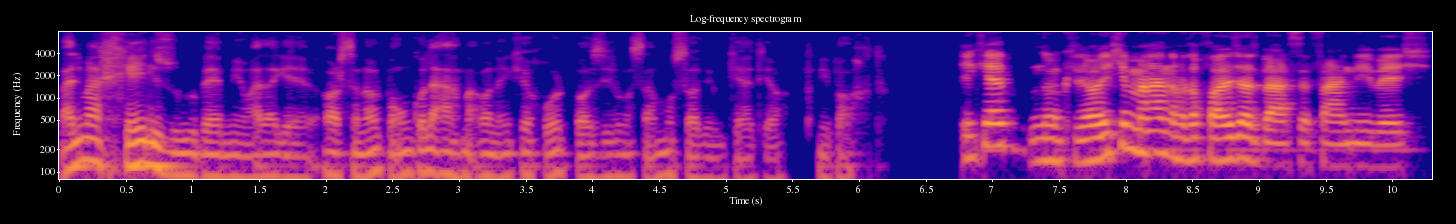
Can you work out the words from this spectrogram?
ولی من خیلی زور به میومد اگه آرسنال با اون گل احمقانه که خورد بازی رو مثلا مساوی می‌کرد یا میباخت. یکی نکته هایی که من حالا خارج از بحث فنی بهش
